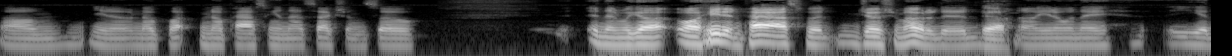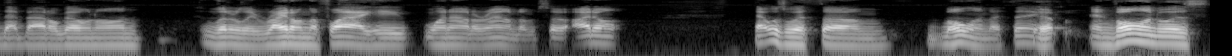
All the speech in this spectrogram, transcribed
Um, you know, no no passing in that section. So, and then we got well, he didn't pass, but Jo Shimoda did. Yeah. Uh, you know, when they he had that battle going on, literally right on the flag, he went out around him. So I don't. That was with um, Vohland, I think. Yep. And Vohland was,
